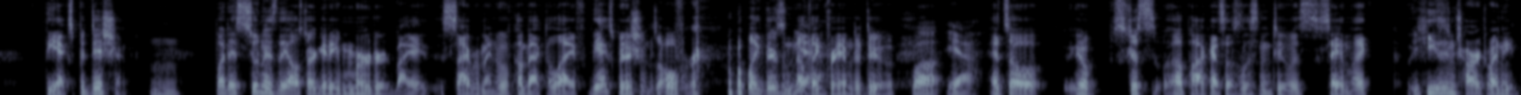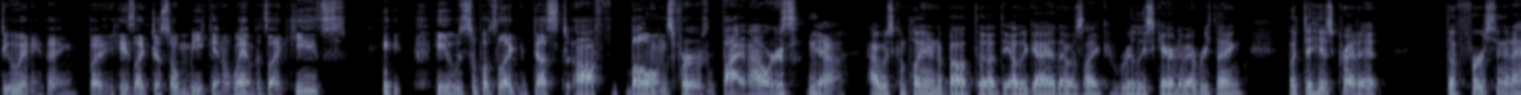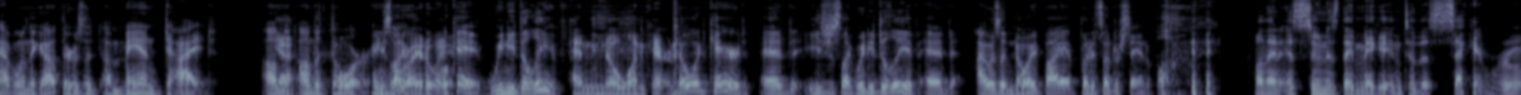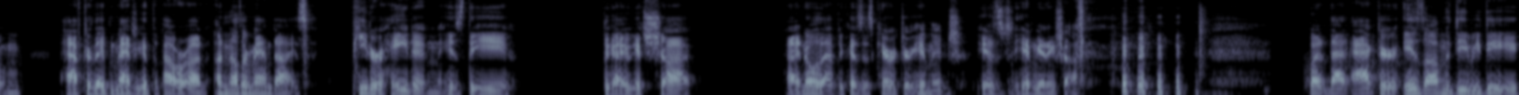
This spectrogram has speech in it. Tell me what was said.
the expedition. mhm. But as soon as they all start getting murdered by Cybermen who have come back to life, the expedition's over. like, there's nothing Yeah. for him to do. well, yeah, And so, you know, it's just a podcast I was listening to was saying like he's in charge. Why didn't he do anything? But he's like just so meek and a wimp. It's like he's he, was supposed to like dust off bones for five hours. yeah. I was complaining about the the other guy that was like really scared of everything, but to his credit, the first thing that happened when they got there is a, a man died on Yeah. the on the door, and he's like, right away. "Okay, we need to leave." And no one cared. No one cared, and he's just like, "We need to leave," and I was annoyed by it, but it's understandable. Well, then as soon as they make it into the second room after they manage to get the power on, another man dies. Peter Hayden is the the guy who gets shot. I know that because his character image is him getting shot. but that actor is on the DVD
